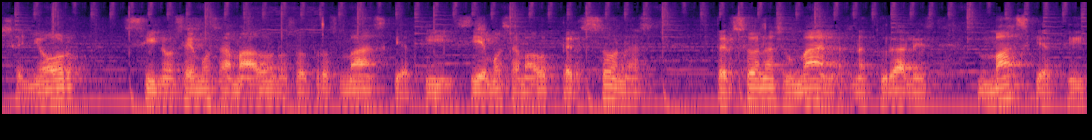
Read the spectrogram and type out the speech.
Señor, si nos hemos amado nosotros más que a ti, si hemos amado personas, personas humanas, naturales, más que a ti,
